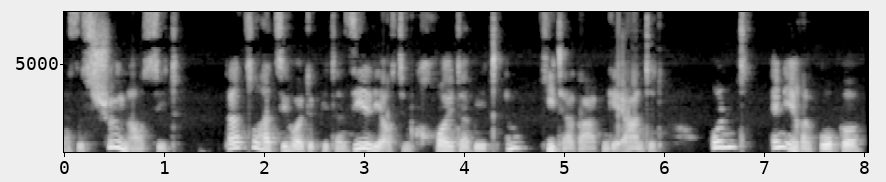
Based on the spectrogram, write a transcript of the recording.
dass es schön aussieht. Dazu hat sie heute Petersilie aus dem Kräuterbeet im Kita-Garten geerntet und in ihrer Gruppe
